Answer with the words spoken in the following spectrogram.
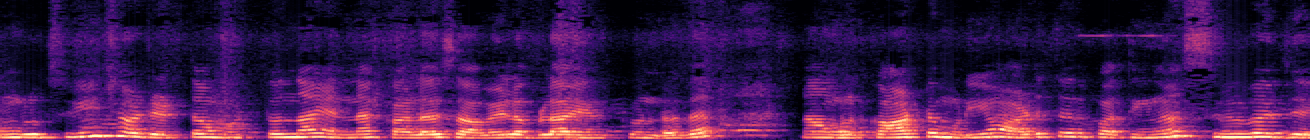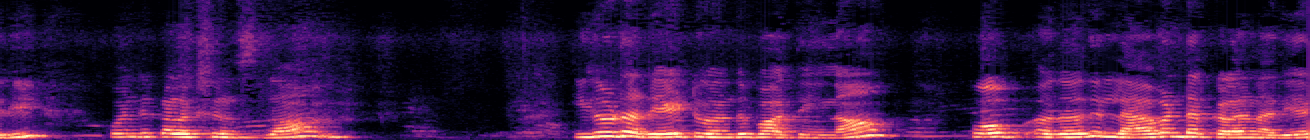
உங்களுக்கு ஸ்க்ரீன்ஷாட் எடுத்தால் மட்டும்தான் என்ன கலர்ஸ் அவைலபிளாக இருக்குன்றத நான் உங்களுக்கு காட்ட முடியும். அடுத்தது பார்த்திங்கன்னா சில்வர் ஜெரி கொஞ்சம் கலெக்ஷன்ஸ் தான். இதோட ரேட் வந்து பார்த்தீங்கன்னா போப் அதாவது லாவெண்டர் கலர் நிறையா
